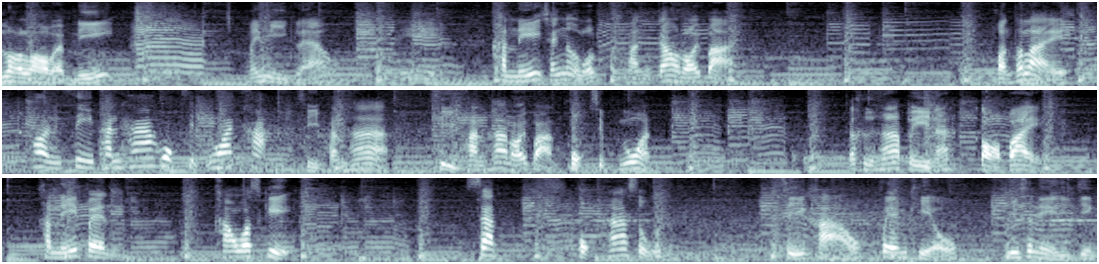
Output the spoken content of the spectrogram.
หล่อๆ แบบนี้ ไม่มีอีกแล้ว นี่คันนี้ใช้เงินรถ 1,900 บาท ผ่อนเท่าไหร่ ผ่อน4,560 งวดค่ะ 4,500 4,500 บาท 60 งวด ก็คือ 5 ปีนะ ต่อไป คันนี้เป็น Kawasaki Z 650สีขาวเฟรมเขียว มีเสน่ห์จริง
